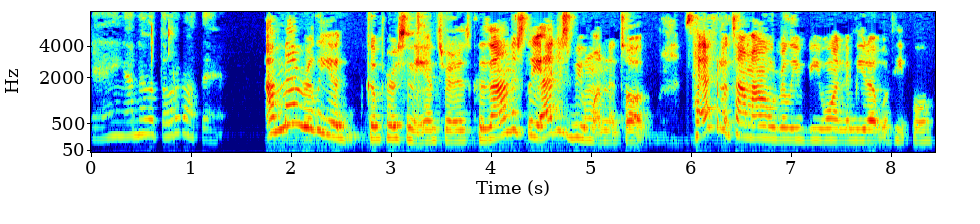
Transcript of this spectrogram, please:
Dang, I never thought about that. I'm not really a good person to answer this because honestly, I just be wanting to talk. Half of the time, I don't really be wanting to meet up with people.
